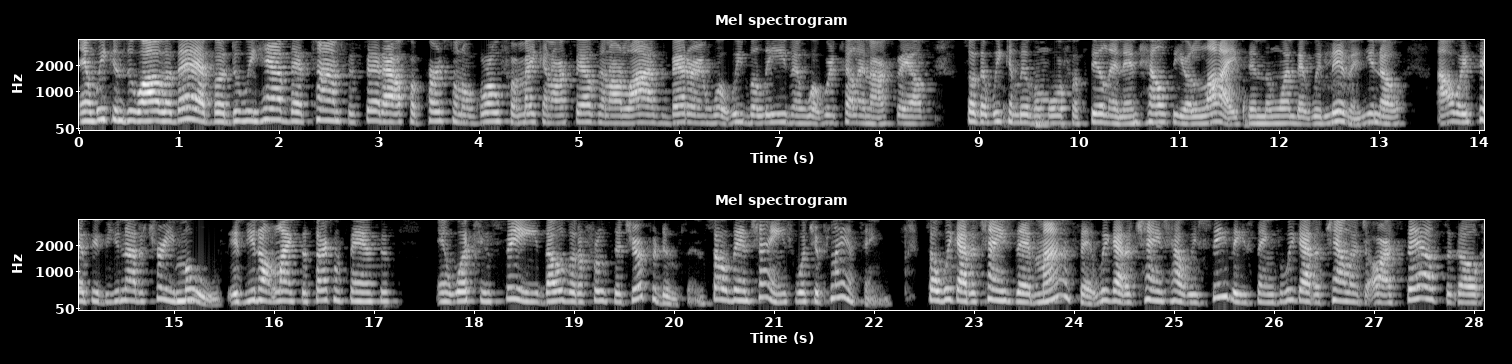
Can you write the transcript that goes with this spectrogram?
and we can do all of that. But do we have that time to set out for personal growth, for making ourselves and our lives better in what we believe and what we're telling ourselves, so that we can live a more fulfilling and healthier life than the one that we're living? You know, I always tell people, you're not a tree, move. If you don't like the circumstances and what you see, those are the fruits that you're producing. So then change what you're planting. So we got to change that mindset. We got to change how we see these things. We got to challenge ourselves to go,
